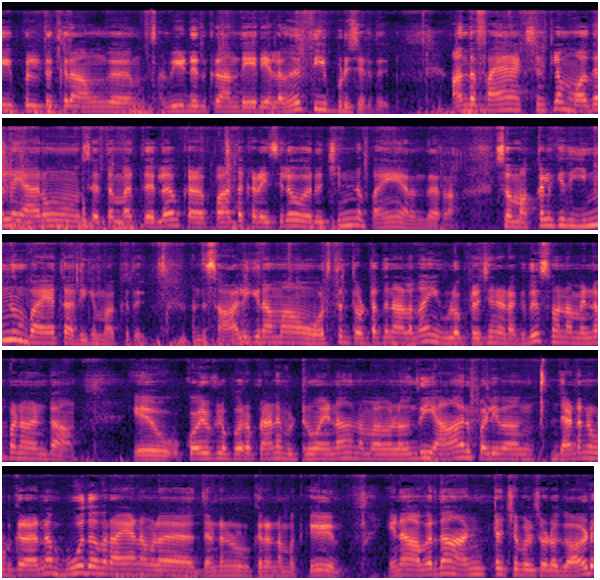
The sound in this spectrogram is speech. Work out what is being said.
பீப்புள் இருக்கிற அவங்க வீடு இருக்கிற அந்த ஏரியாவில் வந்து தீ பிடிச்சிருது. அந்த ஃபயர் ஆக்சிடெண்ட்டில் முதல்ல யாரும் செத்த மாதிரி தெரியல. க பார்த்த கடைசியில் ஒரு சின்ன பையன் இறந்துடுறான். ஸோ மக்களுக்கு இது இன்னும் பயத்தை அதிகமாக்குது. அந்த சாலிகிராமம் ஒருத்தன் தொட்டதுனால தான் இவ்வளோ பிரச்சனை நடக்குது. ஸோ நம்ம என்ன பண்ண வேண்டாம்? ஏ, கோயிலுக்குள்ளே போகிற பிளானை விட்டுருவோம். ஏன்னா நம்மளை வந்து யார் பழிவாங்க தண்டனை கொடுக்குறாருன்னா பூதவராயா நம்மளை தண்டனை கொடுக்குறாரு நமக்கு. ஏன்னா அவர் தான் அன்டச்சபிள்ஸோட காடு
